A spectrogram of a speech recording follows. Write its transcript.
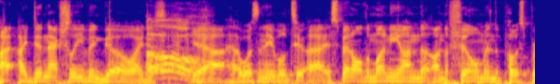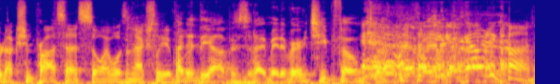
I, I didn't actually even go. I just Oh! yeah, I wasn't able to. I spent all the money on the on the film and the post production process, so I wasn't actually able. I to- did the opposite. I made a very cheap film. So I have my- you could go to Cannes.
